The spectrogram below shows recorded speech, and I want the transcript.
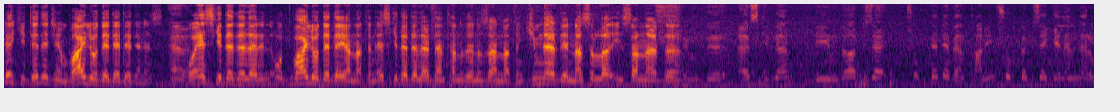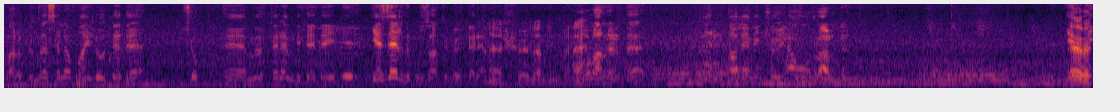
Peki dedeciğim Vaylo dede dediniz. Evet. O eski dedelerin, o Vaylo dedeyi anlatın. Eski dedelerden tanıdığınızı anlatın. Kimlerdi, nasıl insanlardı? Şimdi eskiden diyeyimde bize çok dede ben tanıyayım, çok da bize gelenler vardı. Mesela Vaylo dede çok e, muhterem bir dedeydi. Gezerdi bu zatı muhterem. Evet, şöyle alayım ben. heh. Dolanırdı. Her Alevi köyüne uğrardı. Gittiği Evet.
